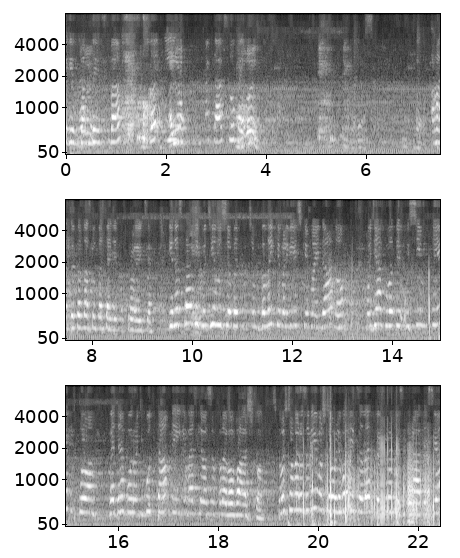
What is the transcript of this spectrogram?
від бандитства. Ну і так, так, слухайте. Ага, це то в нас тут на сцені настроюється. І насправді хотілося б цим великим львівським майданом подякувати усім тим, хто веде боротьбу там, де її вести особливо важко. Тому що ми розуміємо, що у Львові це легко і трудно збиратися,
